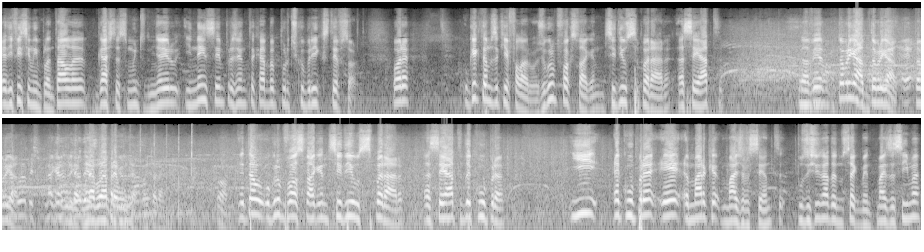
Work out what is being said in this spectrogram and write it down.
É difícil implantá-la, gasta-se muito dinheiro e nem sempre a gente acaba por descobrir que se teve sorte. Ora, o que é que estamos aqui a falar hoje? O grupo Volkswagen decidiu separar a SEAT. Está a ver? Muito obrigado, muito obrigado. Muito obrigado. Uma boa pergunta. Muito bem. Bom, então o grupo Volkswagen decidiu separar a SEAT da Cupra. E a Cupra é a marca mais recente, posicionada no segmento mais acima.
